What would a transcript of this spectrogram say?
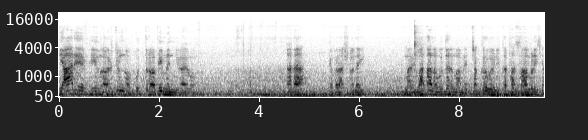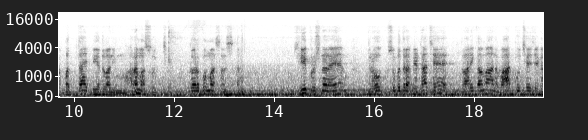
ત્યારે ભીમ અર્જુનનો પુત્ર અભિમન્યુ આવ્યો. દાદા, ગભરાશો નહીં. મારી માતાના ઉદરમાં મેં ચક્રવ્યુહની કથા સાંભળી છે. બધા ભેદવાની મારામાં શુદ્ધ છે. ગર્ભમાં સંસ્કાર. શ્રી કૃષ્ણને દ્રૌ સુભદ્રા બેઠા છે. દ્વારિકામાં અને વાત પૂછે છે કે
